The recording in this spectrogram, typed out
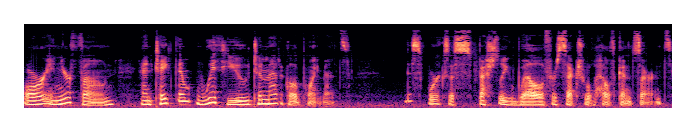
or in your phone and take them with you to medical appointments. This works especially well for sexual health concerns.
